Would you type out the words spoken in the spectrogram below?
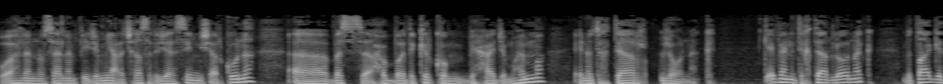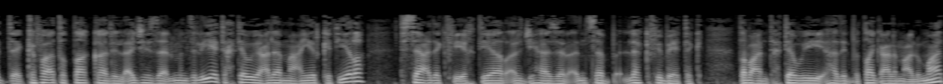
واهلا وسهلا في جميع الأشخاص اللي جالسين يشاركونا. آه بس أحب أذكركم بحاجة مهمة إنه تختار لونك. كيف يعني تختار لونك؟ بطاقة كفاءة الطاقة للأجهزة المنزلية تحتوي على معايير كثيرة تساعدك في اختيار الجهاز الأنسب لك في بيتك طبعا تحتوي هذه البطاقة على معلومات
